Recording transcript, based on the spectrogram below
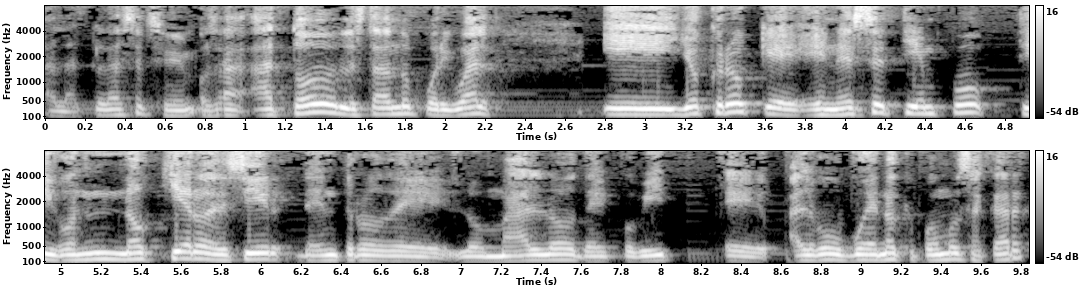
a la clase, Sí. o sea, a todos le está dando por igual. Y yo creo que en ese tiempo, digo, no quiero decir dentro de lo malo de COVID, eh, algo bueno que podemos sacar,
